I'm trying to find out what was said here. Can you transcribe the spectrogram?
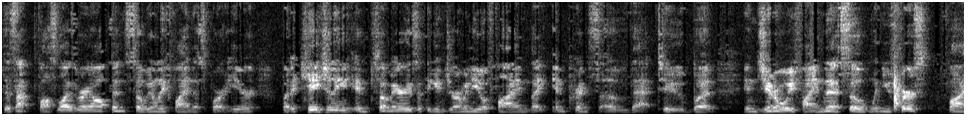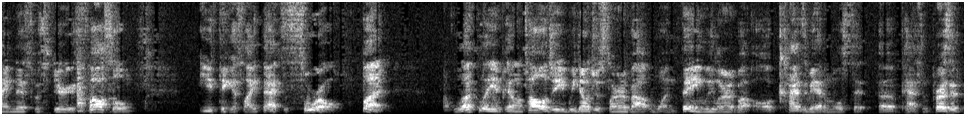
does not fossilize very often, so we only find this part here. But occasionally, in some areas, I think in Germany, you'll find like imprints of that too. But in general, we find this. So when you first find this mysterious fossil, you think it's like that. It's a swirl. But Luckily, in paleontology, we don't just learn about one thing. We learn about all kinds of animals that uh, past and present.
